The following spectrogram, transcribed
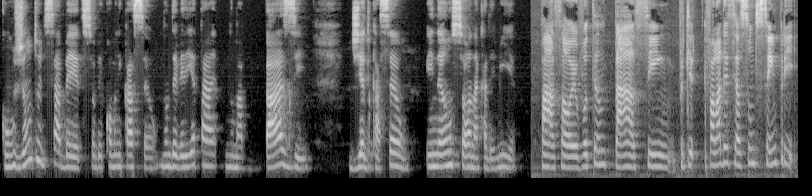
conjunto de saber sobre comunicação não deveria estar tá numa base de educação e não só na academia? passa, ó, eu vou tentar, assim, porque falar desse assunto sempre,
